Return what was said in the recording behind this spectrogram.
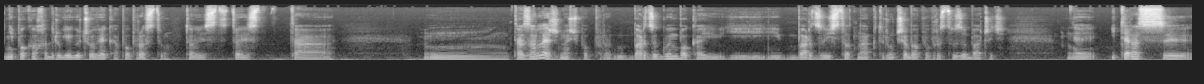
nie pokocha drugiego człowieka po prostu. To jest, to jest ta Mm, ta zależność bardzo głęboka i, i, i, bardzo istotna, którą trzeba po prostu zobaczyć. E, I teraz, y,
